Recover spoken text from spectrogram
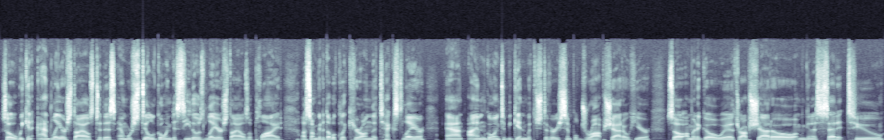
So we can add layer styles to this and we're still going to see those layer styles applied. Uh, so I'm going to double click here on the text layer and I'm going to begin with just a very simple drop shadow here. So I'm going to go with drop shadow. I'm going to set it to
